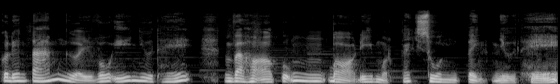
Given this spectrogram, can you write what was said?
có đến 8 người vô ý như thế và họ cũng bỏ đi một cách suông tỉnh như thế.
